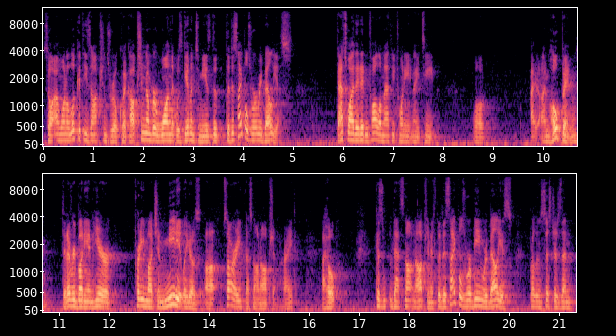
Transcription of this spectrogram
So I want to look at these options real quick. Option number one that was given to me is that the disciples were rebellious. That's why they didn't follow Matthew 28 19. Well, I, I'm hoping that everybody in here pretty much immediately goes, uh, sorry, that's not an option, right? I hope. Because that's not an option. If the disciples were being rebellious, brothers and sisters, then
